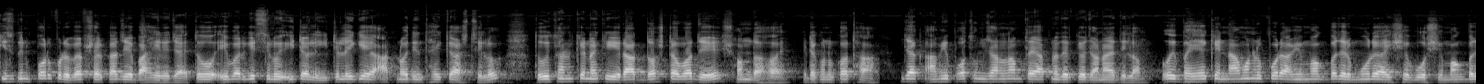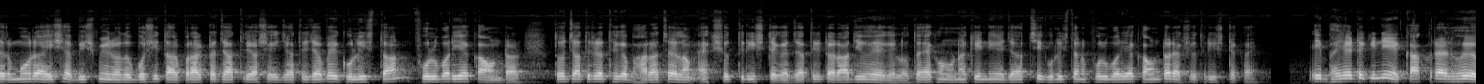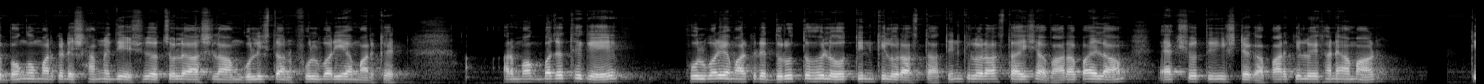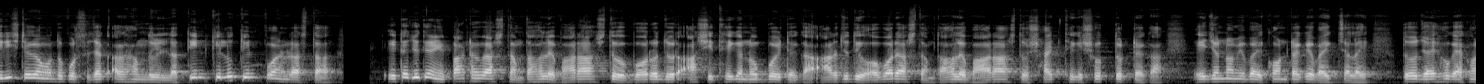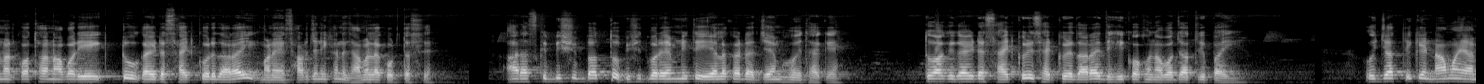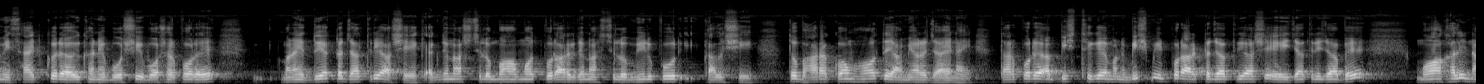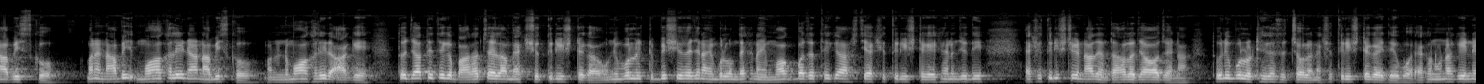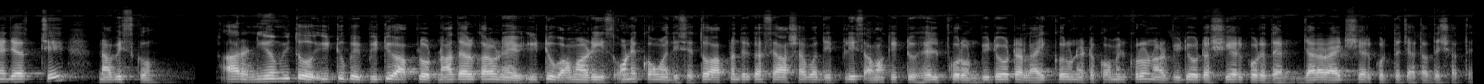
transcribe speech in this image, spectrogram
কিছুদিন পর পরে ব্যবসার কাজে বাইরে যায়। তো এবার গেছিল ইটালি। ইটালি গিয়ে আট, নয় দিন থেকে আসছিল। তো ওইখানকে নাকি রাত দশটা বাজে সন্ধ্যা হয়। এটা কোনো কথা? যাক, আমি প্রথম জানলাম, তাই আপনাদেরকেও জানাই দিলাম। ওই ভাইয়াকে নামানোর পরে আমি মগবাজার মোড়ে আইসে বসি। মগবাজার মোড়ে আইসা বিশ মিনিট মতো বসি। তারপর একটা যাত্রী আসে। এই যাত্রী যাবে গুলিস্তান ফুলবাড়িয়া কাউন্টার। তো যাত্রীটা থেকে ভাড়া চাইলাম একশো তিরিশ টাকা। যাত্রীটা রাজি হয়ে গেল। তো এখন ওনাকে নিয়ে যাচ্ছি গুলিস্তান ফুলবাড়িয়া কাউন্টার একশো তিরিশ টাকায়। এই ভাইয়াটাকে নিয়ে কাকরাইল হয়ে বঙ্গ মার্কেটের সামনে দিয়ে সোজা চলে আসলাম গুলিস্তান ফুলবাড়িয়া মার্কেট। আর মগবাজার থেকে ফুলবাড়িয়া মার্কেটের দূরত্ব হলো তিন কিলো রাস্তা। তিন কিলো রাস্তা এসে ভাড়া পাইলাম একশো তিরিশ টাকা। পার কিলো এখানে আমার তিরিশ টাকার মতো পড়ছে। যাক, আলহামদুলিল্লাহ। তিন কিলো তিন পয়েন্ট রাস্তা। এটা যদি আমি পাঠাবে আসতাম, তাহলে ভাড়া আসতো বড় জোর আশি থেকে নব্বই টাকা। আর যদি ওভারে আসতাম, তাহলে ভাড়া আসতো ষাট থেকে সত্তর টাকা। এই জন্য আমি ভাই কন্টাকে বাইক চালাই। তো যাই হোক, এখন আর কথা না বাড়িয়ে একটু গাড়িটা সাইড করে দাঁড়াই। মানে সার্জন এখানে ঝামেলা করতেছে। আর আজকে বৃহস্পতিবার তো বৃহস্পতিবার এমনিতে এই এলাকাটা জ্যাম হয়ে থাকে। তো আগে গাড়িটা সাইড করি, সাইড করে দাঁড়াই, দেখি কখন আবার যাত্রী পাই। ওই যাত্রীকে নামায় আমি, সাইড করে ওইখানে বসি। বসার পরে মানে দুই একটা যাত্রী আসে একজন আসছিল মোহাম্মদপুর, আরেকজন আসছিল মিরপুর, কালশি। তো ভাড়া কম হওয়াতে আমি আর যাই নাই। তারপরে বিশ থেকে মানে বিশ মিনিট পর আরেকটা যাত্রী আসে, এই যাত্রী যাবে মহাখালী নাবিস্কো। মানে নাবি মহাখালী না, নাবিস্কো। মানে মহাখালীর আগে। তো যাত্রী থেকে ভাড়া চাইলাম একশো তিরিশ টাকা। উনি বললেন একটু বেশি হয়ে যায় আমি বললাম, দেখেন, আমি মগবাজার থেকে আসছি একশো তিরিশ টাকা। এখানে যদি একশো তিরিশ টাকা না দেন, তাহলে যাওয়া যায় না। তো উনি বলল, ঠিক আছে, চলেন, একশো তিরিশ টাকাই দেবো। এখন ওনাকে নিয়ে যাচ্ছি নাবিস্কো। আর নিয়মিত ইউটিউবে ভিডিও আপলোড না দেওয়ার কারণে ইউটিউব আমার রিচ অনেক কমায় দিছে। তো আপনাদের কাছে আশাবাদী প্লিজ আমাকে একটু হেল্প করুন। ভিডিওটা লাইক করুন, একটা কমেন্ট করুন আর ভিডিওটা শেয়ার করে দেন, যারা রাইড শেয়ার করতে চায় তাদের সাথে।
